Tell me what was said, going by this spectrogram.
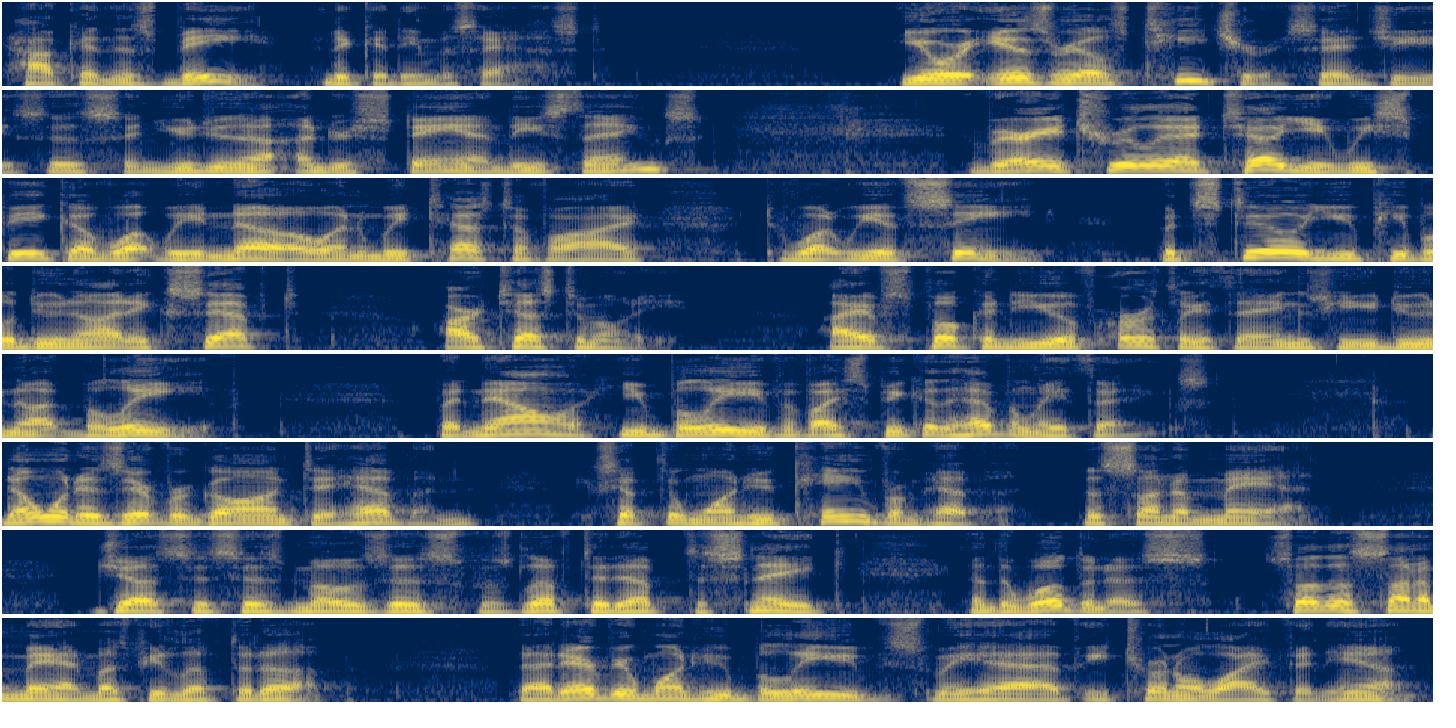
How can this be? Nicodemus asked. You are Israel's teacher, said Jesus, and you do not understand these things? Very truly I tell you, we speak of what we know and we testify to what we have seen. But still you people do not accept our testimony. I have spoken to you of earthly things, you do not believe. But now you believe if I speak of the heavenly things. No one has ever gone to heaven except the one who came from heaven, the Son of Man. Just as Moses was lifted up the snake in the wilderness, so the Son of Man must be lifted up, that everyone who believes may have eternal life in him.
